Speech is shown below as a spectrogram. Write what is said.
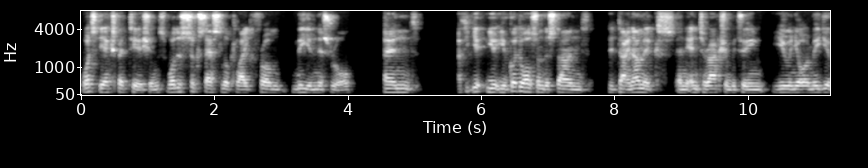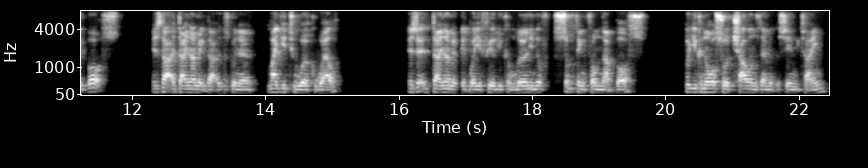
What's the expectations? What does success look like from me in this role? And I think you, you, you've got to also understand the dynamics and the interaction between you and your immediate boss. Is that a dynamic that is going to like you to work well? Is it a dynamic where you feel you can learn enough something from that boss, but you can also challenge them at the same time?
